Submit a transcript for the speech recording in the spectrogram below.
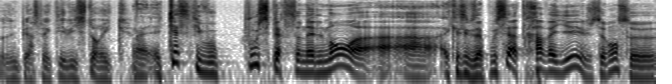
dans une perspective historique. et qu'est-ce qui vous pousse personnellement à, qu'est-ce qui vous a poussé à travailler justement ce,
